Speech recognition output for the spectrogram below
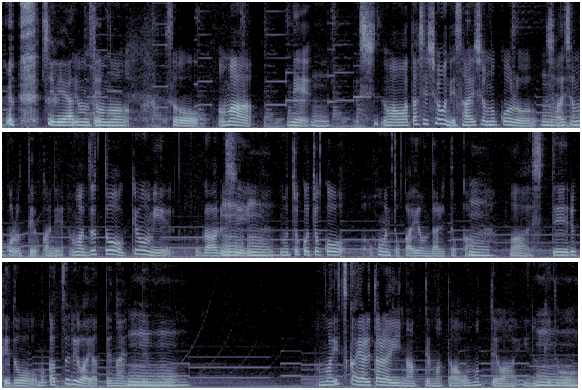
知り合って。でもそのそう。まあね、うん。しまあ、私ショーに最初の頃、うん。最初の頃っていうかね、まあ、ずっと興味があるし、うんまあ、ちょこちょこ本とか読んだりとかうん。はしているけど、まあ、がっつりはやってないうんのでも、まあ、いつかやれたらいいなってまた思ってはいるけど、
